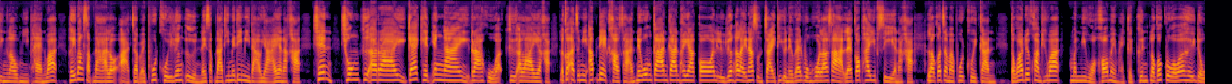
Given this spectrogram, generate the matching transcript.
ริง ๆ เรามีแพลนว่าเฮ้ยบางสัปดาห์เราอาจจะไปพูดคุยเรื่องอื่น ในสัปดาห์ที่ไม่ได้มีดาวย้ายอะนะคะ เช่น ชงคืออะไร แก้เคล็ดยังไง ราหูคืออะไรอะค่ะ แล้วก็อาจจะมีอัปเดตข่าวสารในวงการการพยากรณ์หรือเรื่องอะไรน่าสนใจที่อยู่ในแวดวงโหราศาสตร์ และก็ไพ่ยิปซีอะนะคะ เราก็จะมาพูดคุยกัน แต่ว่าด้วยความที่ว่ามันมีหัวข้อใหม่ ๆ เกิดขึ้น เราก็กลัวว่าเฮ้ยเดี๋ยว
